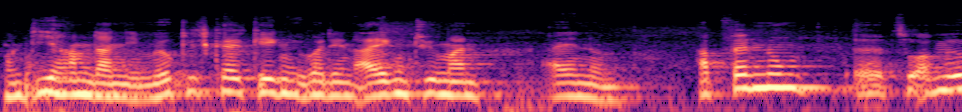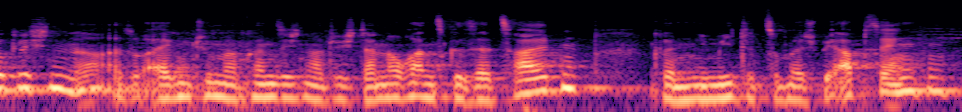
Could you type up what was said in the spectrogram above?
und die haben dann die Möglichkeit gegenüber den Eigentümern eine Abwendung äh, zu ermöglichen. Ne? Also Eigentümer können sich natürlich dann auch ans Gesetz halten, können die Miete zum Beispiel absenken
